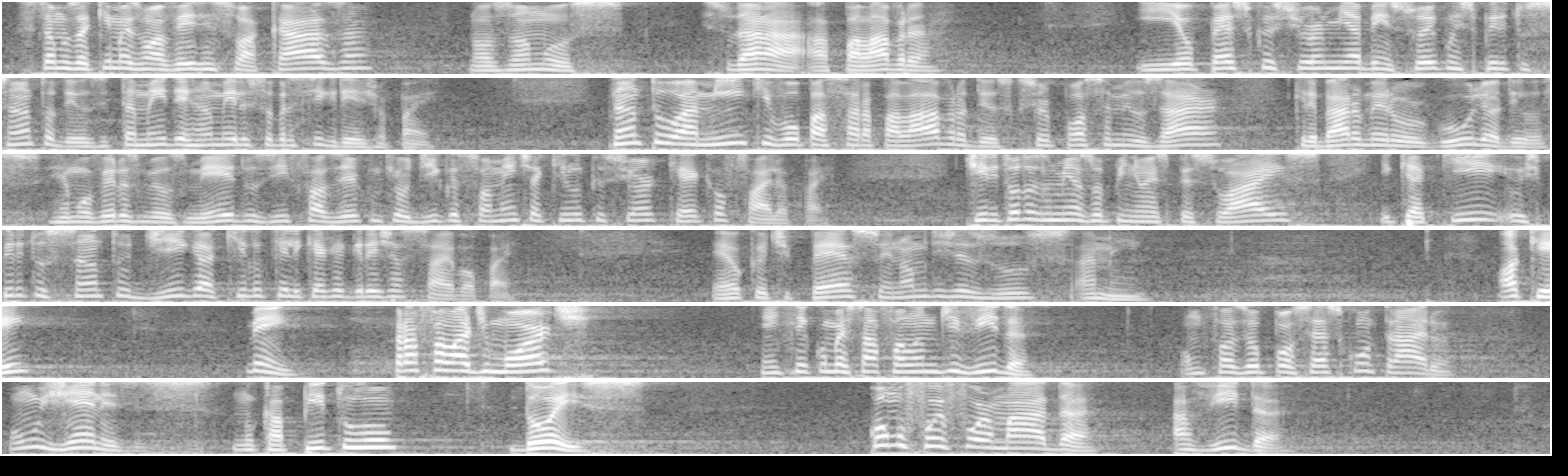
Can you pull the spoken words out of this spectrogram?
estamos aqui mais uma vez em Sua casa. Nós vamos estudar a, a palavra e eu peço que o Senhor me abençoe com o Espírito Santo, ó Deus, e também derrame ele sobre essa igreja, ó Pai. Tanto a mim que vou passar a palavra, ó Deus, que o Senhor possa me usar, quebrar o meu orgulho, ó Deus, remover os meus medos e fazer com que eu diga somente aquilo que o Senhor quer que eu fale, ó Pai. Tire todas as minhas opiniões pessoais e que aqui o Espírito Santo diga aquilo que ele quer que a igreja saiba, ó Pai. É o que eu te peço, em nome de Jesus. Amém. Ok. Bem, para falar de morte, a gente tem que começar falando de vida. Vamos fazer o processo contrário. Vamos Gênesis, no capítulo 2. Como foi formada a vida?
